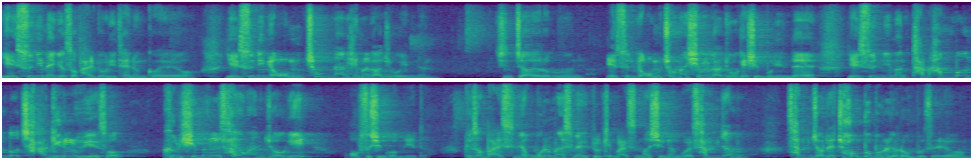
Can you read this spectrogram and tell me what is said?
예수님에게서 발견이 되는 거예요. 예수님이 엄청난 힘을 가지고 있는 진짜 여러분 예수님이 엄청난 힘을 가지고 계신 분인데 예수님은 단 한 번도 자기를 위해서 그 힘을 사용한 적이 없으신 겁니다. 그래서 말씀에 오늘 말씀에 그렇게 말씀하시는 거예요. 3점 3절의 처음 부분을 여러분 보세요.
